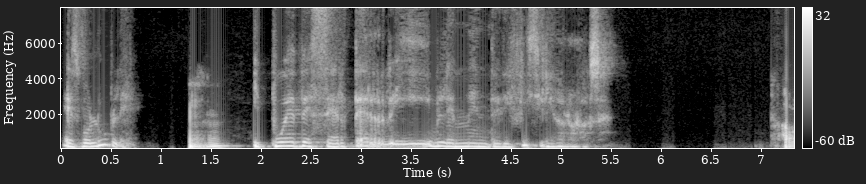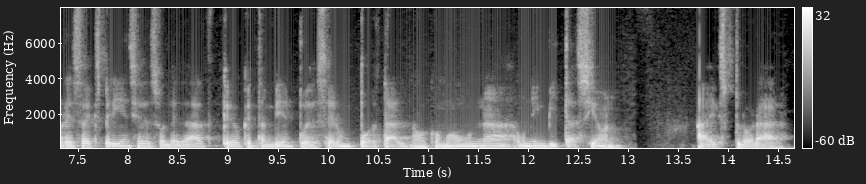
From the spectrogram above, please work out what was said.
es voluble y puede ser terriblemente difícil y dolorosa. Ahora, esa experiencia de soledad creo que también puede ser un portal, ¿no? Como una, una invitación a explorar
